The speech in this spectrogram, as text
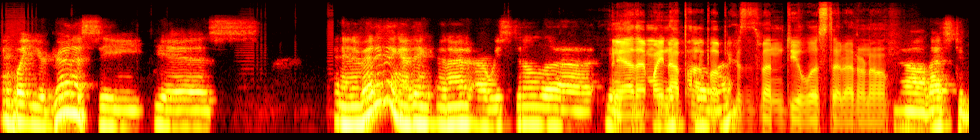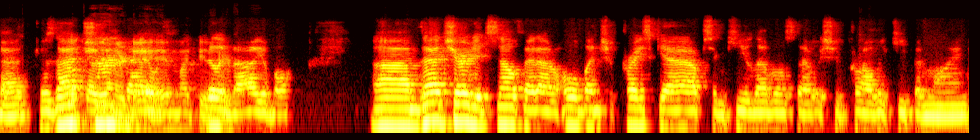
what you're going to see is and if anything, I think, and I, are we still? Uh, yeah, that might not pop up because it's been delisted. I don't know. No, that's too bad because that chart it might be really there. valuable. Um, that chart itself had out a whole bunch of price gaps and key levels that we should probably keep in mind.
